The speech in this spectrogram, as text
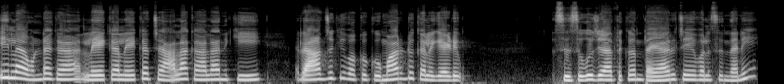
ఇలా ఉండగా లేక లేక చాలా కాలానికి రాజుకి ఒక కుమారుడు కలిగాడు. శిశువు జాతకం తయారు చేయవలసిందని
